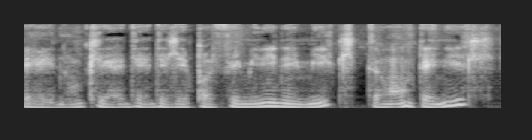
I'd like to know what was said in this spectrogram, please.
Et donc, il y a des, des épreuves féminines et mixtes en tennis.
